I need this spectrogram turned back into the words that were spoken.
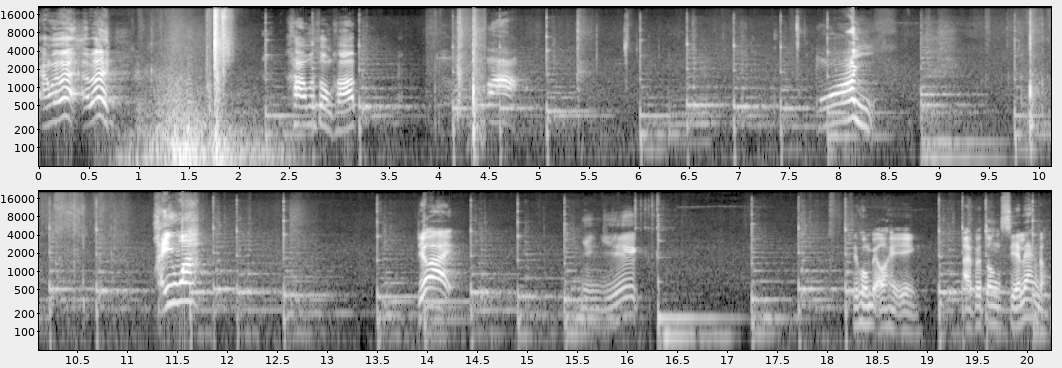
ตังไปไว้เอาไปข้าวมาส่งครับโอ้ยไผ่วะ เดี๋ยวไอ้อย่างยีกเดี๋ยวผมไปเอาให้เองไอ้ไปต้องเสียแรงดอก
